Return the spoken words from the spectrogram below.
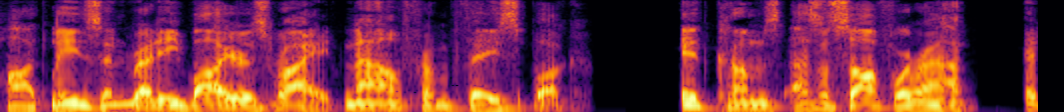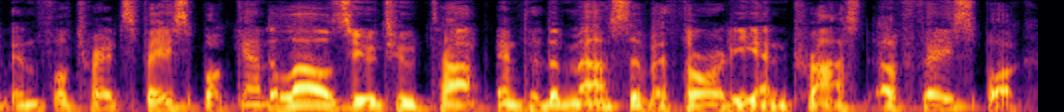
hot leads and ready buyers right now from Facebook. It comes as a software app, it infiltrates Facebook and allows you to tap into the massive authority and trust of Facebook.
